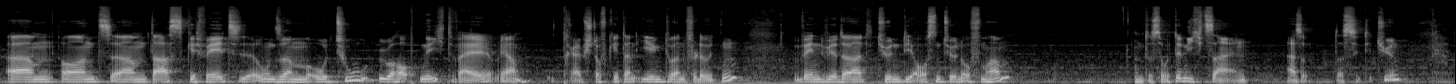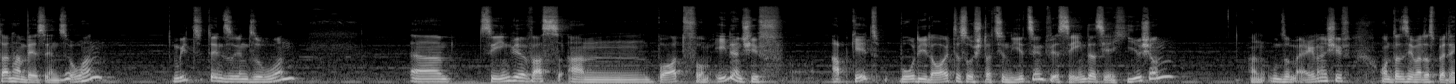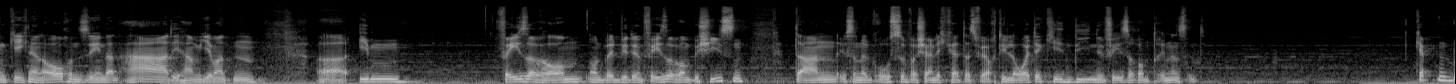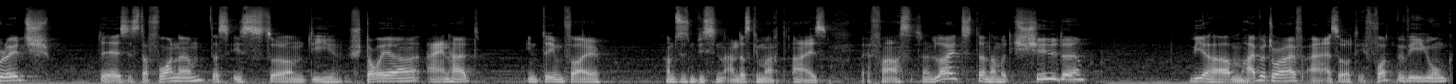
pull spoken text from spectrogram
ähm, und ähm, das gefällt unserem O2 überhaupt nicht, weil ja, Treibstoff geht dann irgendwann flöten, wenn wir da die Türen, die Außentüren offen haben. Und das sollte nicht sein. Also, das sind die Türen. Dann haben wir Sensoren. Mit den Sensoren äh, sehen wir, was an Bord vom Alienschiff abgeht, wo die Leute so stationiert sind. Wir sehen das ja hier schon an unserem eigenen Schiff und dann sehen wir das bei den Gegnern auch und sehen dann, ah, die haben jemanden äh, im Phaserraum und wenn wir den Phaserraum beschießen, dann ist eine große Wahrscheinlichkeit, dass wir auch die Leute killen, die in dem Phaserraum drinnen sind. Captain Bridge, das ist da vorne, das ist ähm, die Steuereinheit, in dem Fall haben sie es ein bisschen anders gemacht als bei Faster Than Light. Dann haben wir die Schilde. Wir haben Hyperdrive, also die Fortbewegung,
